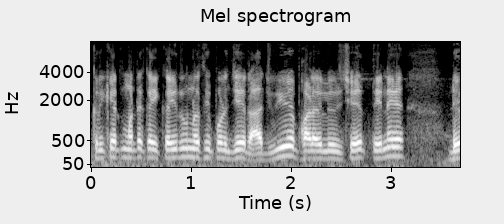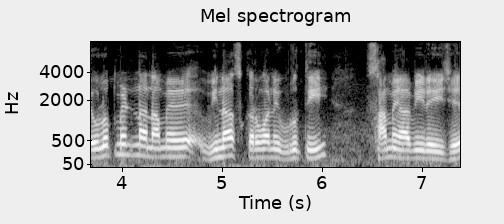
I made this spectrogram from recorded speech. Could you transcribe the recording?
ક્રિકેટ માટે કંઈ કર્યું નથી, પણ જે રાજવીએ ફાળેલું છે તેને ડેવલપમેન્ટના નામે વિનાશ કરવાની વૃત્તિ સામે આવી રહી છે.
